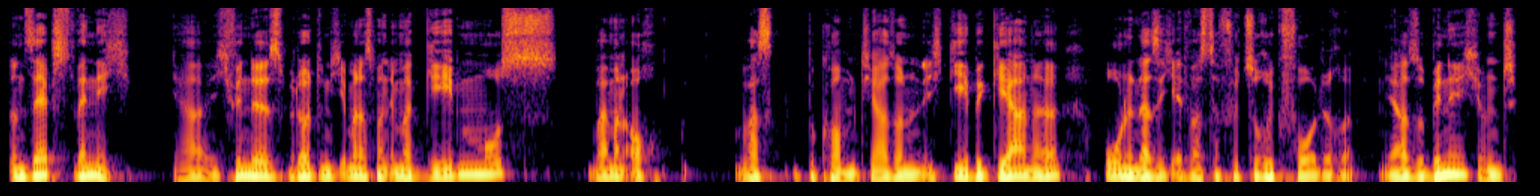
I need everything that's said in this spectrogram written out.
und selbst wenn nicht, ja, ich finde, es bedeutet nicht immer, dass man immer geben muss, weil man auch was bekommt, ja, sondern ich gebe gerne, ohne dass ich etwas dafür zurückfordere. Ja, so bin ich und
